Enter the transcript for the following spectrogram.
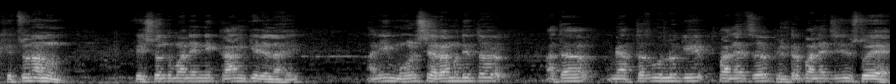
खेचून आणून यशवंत मानेंनी काम केलेलं आहे. आणि मोहोळ शहरामध्ये तर आता मी आत्ताच बोललो की पाण्याचं फिल्टर पाण्याची जी सोय आहे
